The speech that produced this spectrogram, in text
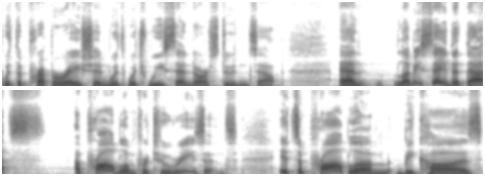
with the preparation with which we send our students out. And let me say that that's a problem for two reasons. It's a problem because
